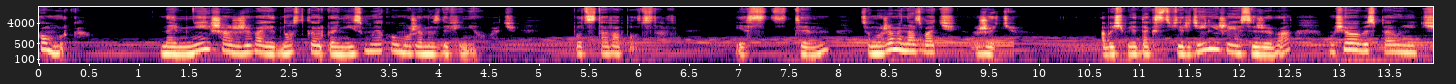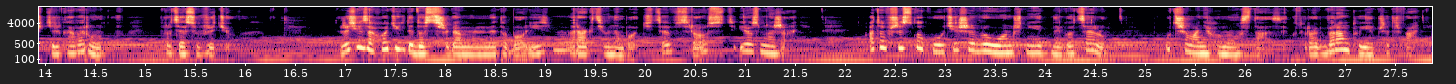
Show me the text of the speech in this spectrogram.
Komórka. Najmniejsza żywa jednostka organizmu, jaką możemy zdefiniować. Podstawa podstaw. Jest tym, co możemy nazwać życiem. Abyśmy jednak stwierdzili, że jest żywa, musiałaby spełnić kilka warunków procesów życiowych. Życie zachodzi, gdy dostrzegamy metabolizm, reakcję na bodźce, wzrost i rozmnażanie. A to wszystko ku uciesze wyłącznie jednego celu utrzymania homeostazy, która gwarantuje przetrwanie.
